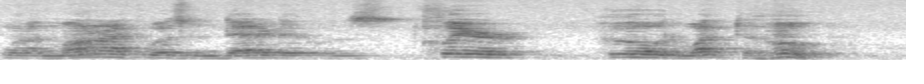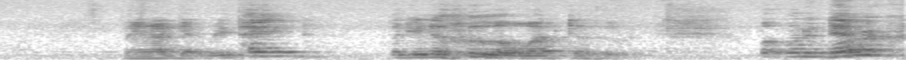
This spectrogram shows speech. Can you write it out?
when a monarch was indebted, it was clear who owed what to whom. May not get repaid, but you know who owed what to who. But when a democ-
